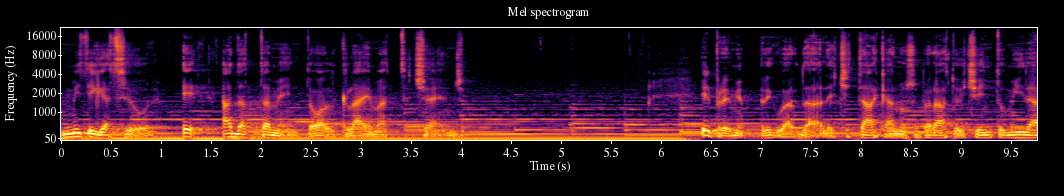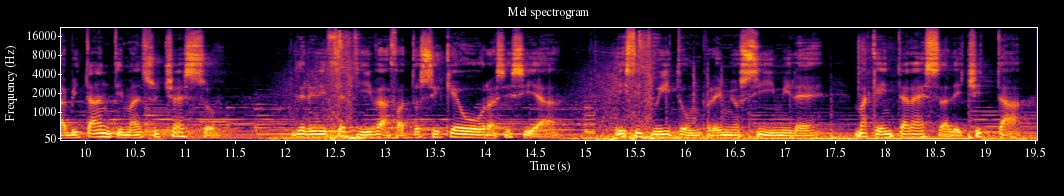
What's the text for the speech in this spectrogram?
mitigazione e adattamento al climate change. Il premio riguarda le città che hanno superato i 100.000 abitanti, ma il successo dell'iniziativa ha fatto sì che ora si sia istituito un premio simile, ma che interessa le città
